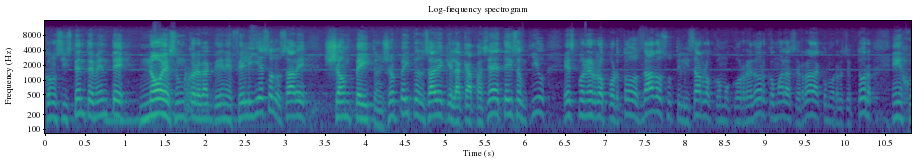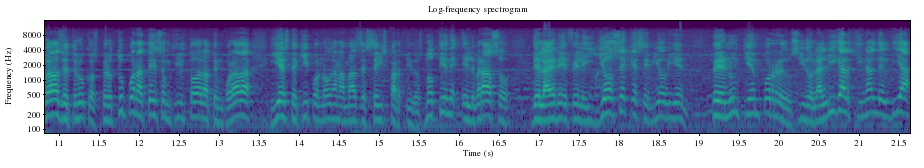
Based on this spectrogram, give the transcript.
consistentemente, no es un coreback de NFL y eso lo sabe Sean Payton. Sean Payton sabe que la capacidad de Taysom Hill es ponerlo por todos lados, utilizarlo como corredor, como ala cerrada, como receptor en jugadas de trucos. Pero tú pon a Taysom Hill toda la temporada y este equipo no gana más de seis partidos. No tiene el brazo de la NFL y yo sé que se vio bien, pero en un tiempo reducido. La liga al final del día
